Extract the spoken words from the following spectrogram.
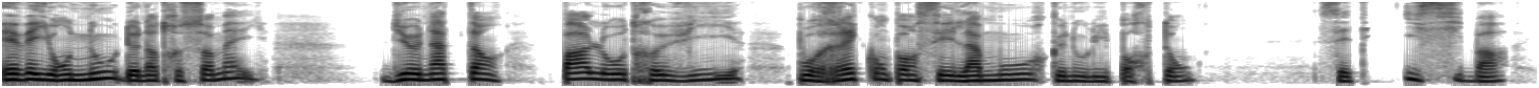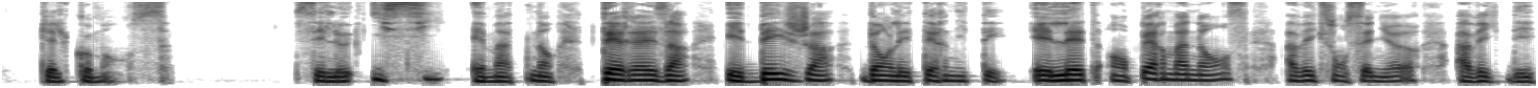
éveillons-nous de notre sommeil. Dieu n'attend pas l'autre vie pour récompenser l'amour que nous lui portons. C'est ici-bas qu'elle commence. C'est le ici et maintenant. Teresa est déjà dans l'éternité elle est en permanence avec son Seigneur, avec des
